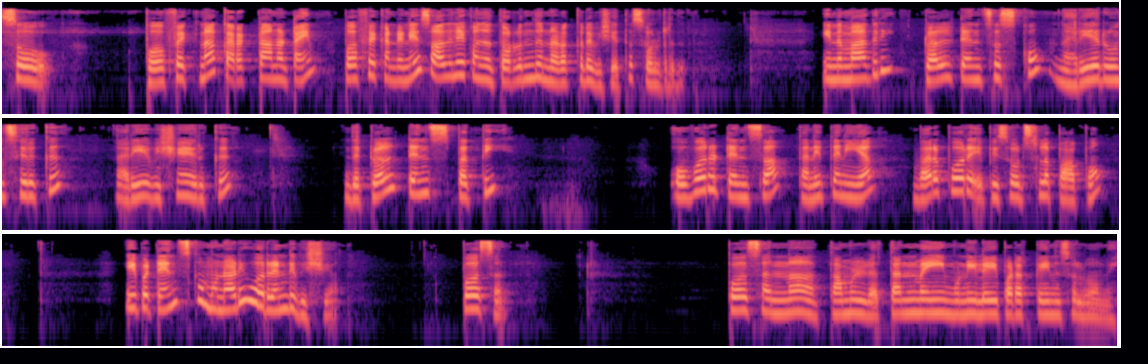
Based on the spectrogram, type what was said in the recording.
ஸோ பர்ஃபெக்ட்னா கரெக்டான டைம் பர்ஃபெக்ட் கண்டினியூஸ் அதிலே கொஞ்சம் தொடர்ந்து நடக்கிற விஷயத்த சொல்கிறது இந்த மாதிரி டுவெல் டென்சஸ்க்கும் நிறைய ரூல்ஸ் இருக்குது நிறைய விஷயம் இருக்குது இந்த டுவெல் டென்ஸ் பற்றி ஒவ்வொரு டென்ஸாக தனித்தனியாக வரப்போகிற எபிசோட்ஸில் பார்ப்போம். இப்போ டென்ஸ்க்கு முன்னாடி ஒரு ரெண்டு விஷயம். பர்சன் பர்சன்னா தமிழில் தன்மை முன்னிலை படற்கைன்னு சொல்லுவோமே.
